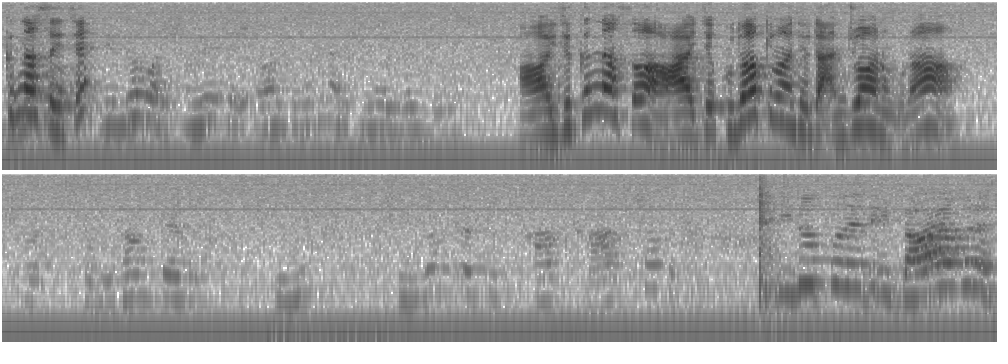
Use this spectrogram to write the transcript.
끝났어 이제? 아 이제 끝났어. 아 이제 고등학교만 돼도 안 좋아하는구나. 아, 정상 때는 중- 중学때도 다, 다 합쳐서 믿었던 애들이 나야 그래서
